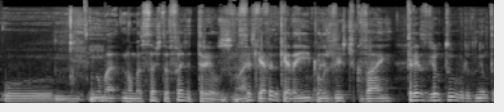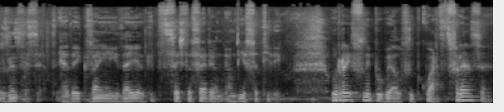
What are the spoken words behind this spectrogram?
O, numa, numa sexta-feira 13, não é? Que é, que é daí, pelos vistos, que vem. 13 de outubro de 1307. É daí que vem a ideia de que sexta-feira é, um, é um dia fatídico. O rei Filipe o Belo, Filipe IV de França,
